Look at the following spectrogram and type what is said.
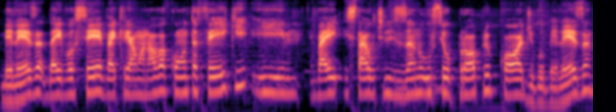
beleza? Daí você vai criar uma nova conta fake e vai estar utilizando o seu próprio código, beleza?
